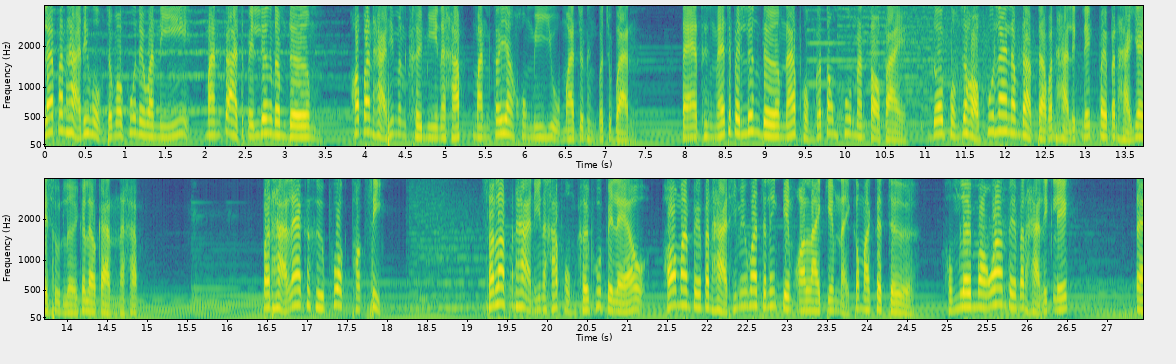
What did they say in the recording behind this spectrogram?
และปัญหาที่ผมจะมาพูดในวันนี้ มันก็อาจจะเป็นเรื่องเดิมๆ เพราะปัญหาที่มันเคยมีนะครับ มันก็ยังคงมีอยู่มาจนถึงปัจจุบัน แต่ถึงแม้จะเป็นเรื่องเดิมนะ ผมก็ต้องพูดมันต่อไป โดยผมจะขอพูดไล่ลำดับจากปัญหาเล็ก ๆ ไปปัญหาใหญ่สุดเลยก็แล้วกันนะครับ ปัญหาแรกก็คือพวกท็อกซิกสำหรับปัญหานี้นะครับผมเคยพูดไปแล้ว เพราะมันเป็นปัญหาที่ไม่ว่าจะเล่นเกมออนไลน์เกมไหนก็มักจะเจอ ผมเลยมองว่ามันเป็นปัญหาเล็กๆ แต่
